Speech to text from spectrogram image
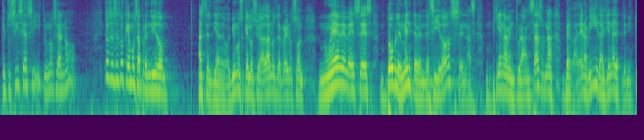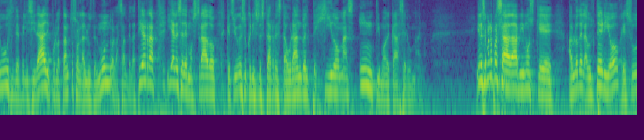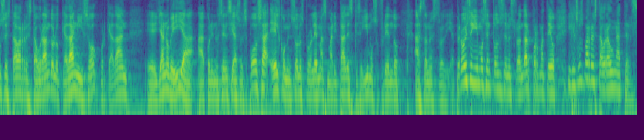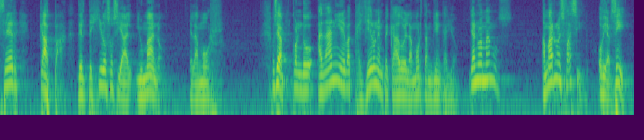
Que tú sí seas sí, tú no seas no. Entonces es lo que hemos aprendido hasta el día de hoy. Vimos que los ciudadanos del reino son nueve veces doblemente bendecidos en las bienaventuranzas, una verdadera vida llena de plenitud y de felicidad y por lo tanto son la luz del mundo, la sal de la tierra. Y ya les he demostrado que el Señor Jesucristo está restaurando el tejido más íntimo de cada ser humano. Y la semana pasada vimos que habló del adulterio, Jesús estaba restaurando lo que Adán hizo, porque Adán eh, ya no veía con inocencia a su esposa, él comenzó los problemas maritales que seguimos sufriendo hasta nuestro día. Pero hoy seguimos entonces en nuestro andar por Mateo y Jesús va a restaurar una tercer capa del tejido social y humano, el amor. O sea, cuando Adán y Eva cayeron en pecado, el amor también cayó. Ya no amamos. Amar no es fácil. Odiar sí,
